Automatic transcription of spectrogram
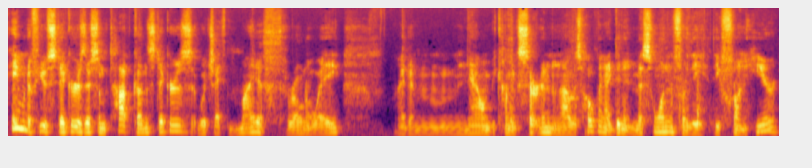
Came with a few stickers. There's some Top Gun stickers, which I might have thrown away. I am now I'm becoming certain, and I was hoping I didn't miss one for the, the front here.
